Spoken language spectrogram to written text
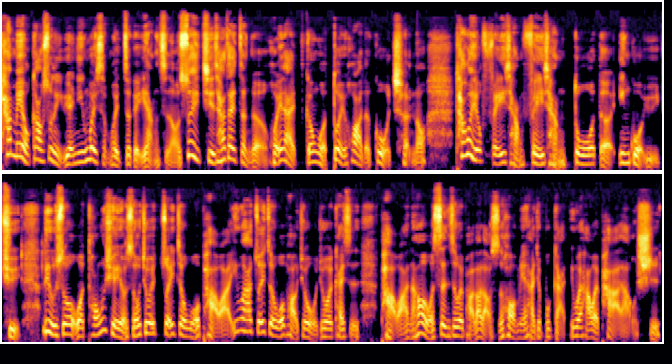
他没有告诉你原因为什么会这个样子哦，所以其实他在整个回来跟我对话的过程哦，他会有非常非常多的因果语句。例如说，我同学有时候就会追着我跑啊，因为他追着我跑，就我就会开始跑啊，然后我甚至会跑到老师后面，他就不敢，因为他会怕老师，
